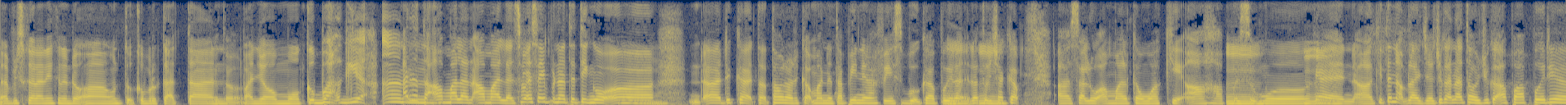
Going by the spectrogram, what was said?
Tapi sekarang ni kena doa untuk keberkatan. Betul. Panjang umur. Kebahagiaan. Ada tak amalan-amalan Sebab saya pernah tertengok uh, uh, Dekat Tak tahulah dekat mana Tapi inilah Facebook ke apa Datuk cakap uh, Selalu amalkan wakiah Apa semua Kan uh, Kita nak belajar juga Nak tahu juga apa-apa dia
